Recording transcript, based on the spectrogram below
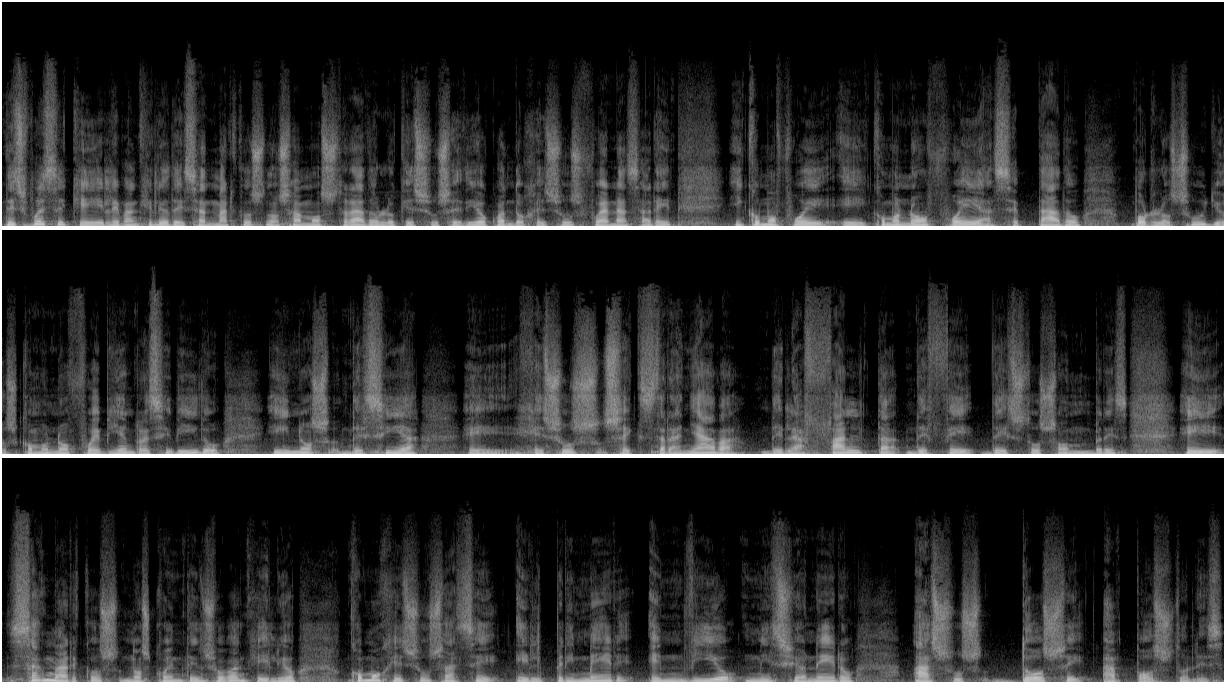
Después de que el Evangelio de San Marcos nos ha mostrado lo que sucedió cuando Jesús fue a Nazaret y cómo fue, eh, cómo no fue aceptado por los suyos, cómo no fue bien recibido, y nos decía eh, Jesús se extrañaba de la falta de fe de estos hombres. San Marcos nos cuenta en su Evangelio cómo Jesús hace el primer envío misionero a sus doce apóstoles.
